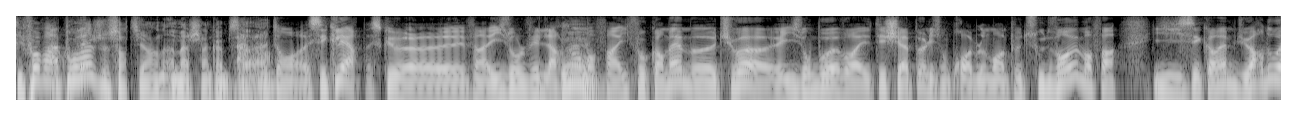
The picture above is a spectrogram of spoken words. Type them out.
Il faut avoir le courage de sortir un, machin comme ça. Ah, hein. Attends, c'est clair parce que euh, ils ont levé de l'argent, mais enfin il faut quand même, euh, tu vois, ils ont beau avoir été chez Apple, ils ont probablement un peu de sous devant eux, mais enfin c'est quand même du hardware.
